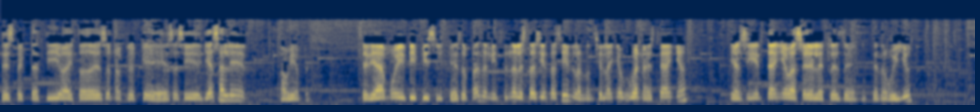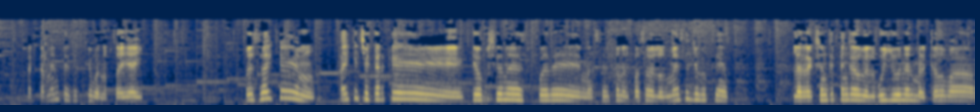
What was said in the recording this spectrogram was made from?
de expectativa y todo eso. No creo que es así. Ya sale en noviembre. Sería muy difícil que eso pase. Nintendo lo está haciendo así. Lo anunció el año, bueno, este año. Y el siguiente año va a ser el E3 de Nintendo Wii U. Exactamente, es que bueno, pues ahí hay. Pues hay que hay que checar qué, qué opciones pueden hacer con el paso de los meses. Yo creo que la reacción que tenga el Wii U en el mercado va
